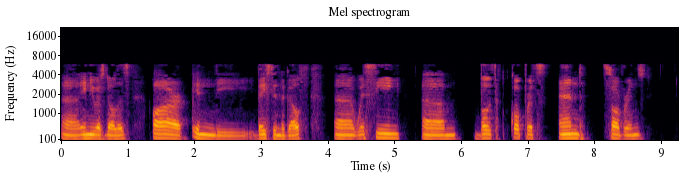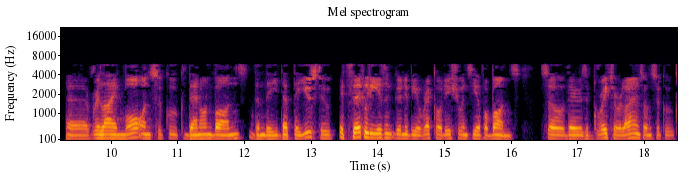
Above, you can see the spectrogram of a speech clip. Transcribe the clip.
uh, in US dollars are in the based in the Gulf, we're seeing um, both corporates and sovereigns uh, rely more on sukuk than on bonds than they that they used to, it certainly isn't going to be a record issuance year for bonds. So there is a greater reliance on sukuk,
